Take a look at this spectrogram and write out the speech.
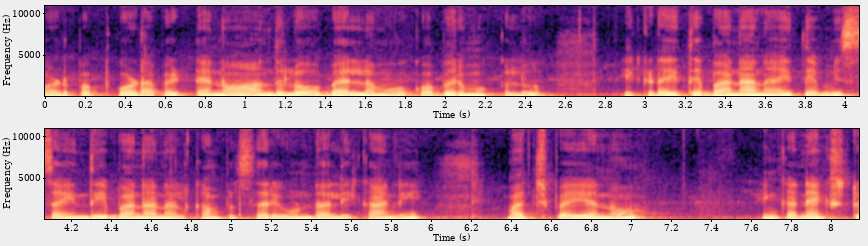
వడపప్పు కూడా పెట్టాను. అందులో బెల్లము కొబ్బరి ముక్కలు. ఇక్కడైతే బనానా అయితే మిస్ అయింది. బనానాలు కంపల్సరీ ఉండాలి కానీ మర్చిపోయాను. ఇంకా నెక్స్ట్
